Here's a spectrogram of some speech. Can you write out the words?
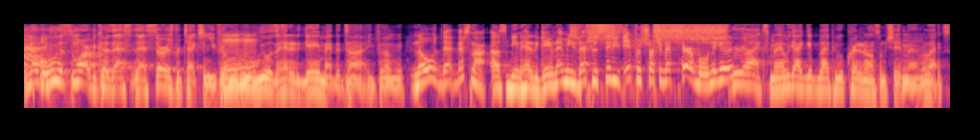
No, but we were smart because that's that's surge protection. You feel Mm-hmm. me? We, we was ahead of the game at the time. You feel me? No, that, that's not us being ahead of the game. That means that's the city's infrastructure. That's terrible, nigga. Relax, man. We gotta give black people credit on some shit, man. Relax.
